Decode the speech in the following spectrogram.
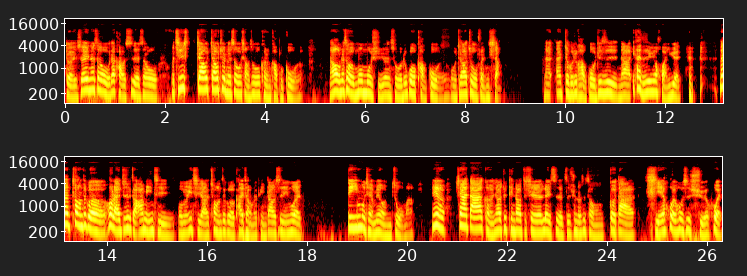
对，所以那时候我在考试的时候，我其实交交卷的时候，我想说我可能考不过了。然后我那时候默默许愿说，如果我考过了，我就要做分享。那那结果就考过，就是那一开始是因为还愿。那创这个后来就是找阿明一起，我们一起来创这个开讲的频道，是因为第一目前没有人做嘛，因为现在大家可能要去听到这些类似的资讯，都是从各大协会或是学会。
